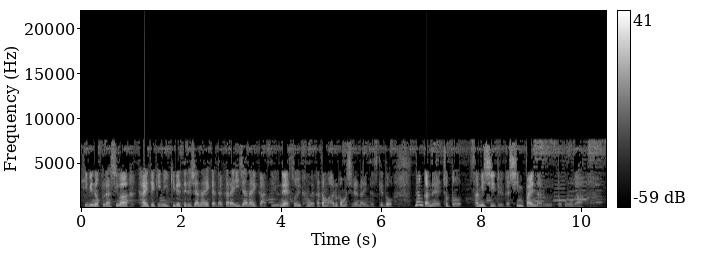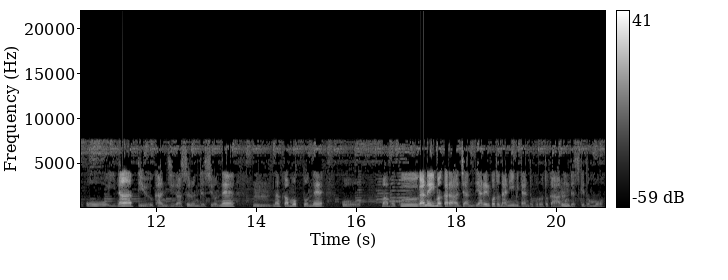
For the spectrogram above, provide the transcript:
日々の暮らしは快適に生きれてるじゃないか、だからいいじゃないかっていうね、そういう考え方もあるかもしれないんですけど、なんかね、ちょっと寂しいというか心配になるところが多いなっていう感じがするんですよね。うん、なんかもっとね、こう、まあ僕がね、今からじゃあやれること何みたいなところとかあるんですけども、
